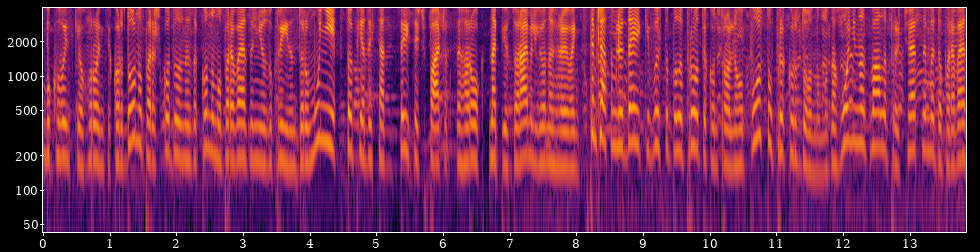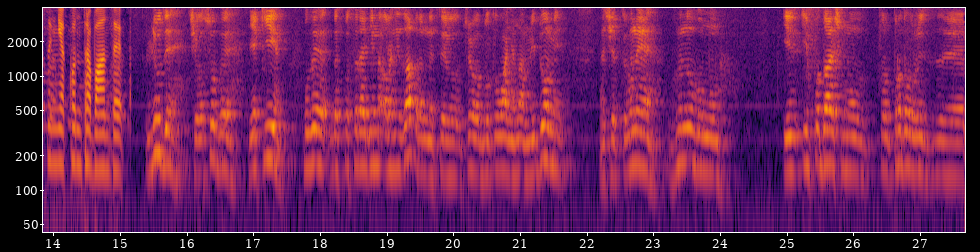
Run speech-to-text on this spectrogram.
буковинські охоронці кордону перешкодили незаконному перевезенню з України до Румунії 150 тисяч пачок цигарок на півтора мільйони гривень. Тим часом людей, які виступили проти контрольного посту в прикордонному загоні, назвали причетними до перевезення контрабанди. Люди чи особи, які були безпосередніми організаторами цього блокування, нам відомі. Значить, вони в минулому і, і в подальшому продовжують е,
